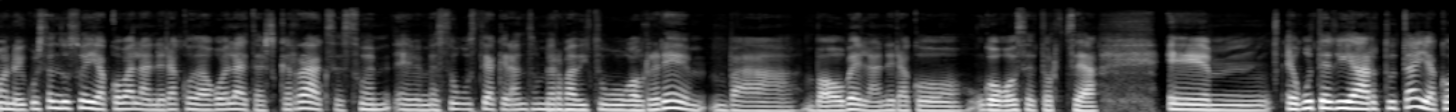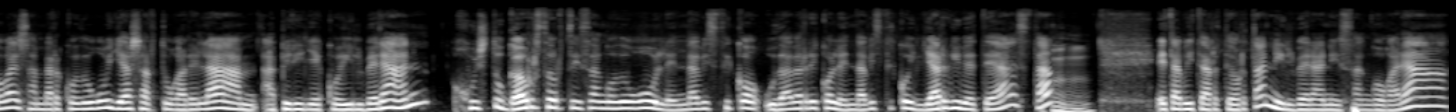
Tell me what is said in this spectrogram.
Bueno, ikusten duzu Jakoba lanerako dagoela eta eskerrak, ze zuen e, mezu guztiak erantzun behar baditugu gaur ere, ba, ba hobe lanerako gogoz etortzea. E, egutegia hartuta, Jakoba, esan beharko dugu, ja sartu garela apirileko hilberan, justu gaur zortzi izango dugu lehendabiziko, udaberriko lehendabiziko ilargi betea, ezta? Mhm. Eta bitarte hortan hilberan izango gara,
